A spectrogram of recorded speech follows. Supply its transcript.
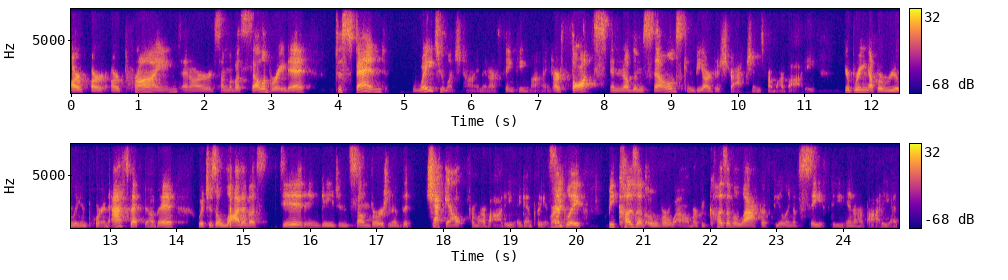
are, are, are primed and are some of us celebrate it to spend way too much time in our thinking mind. Our thoughts in and of themselves can be our distractions from our body. You're bringing up a really important aspect of it, which is a lot of us did engage in some version of the checkout from our body. Again, putting it right. simply, because of overwhelm or because of a lack of feeling of safety in our body at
